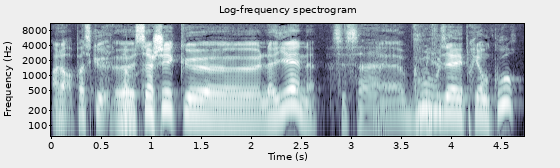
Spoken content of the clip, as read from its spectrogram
Alors, parce que euh, Non. sachez que euh, la hyène, ça. euh, vous, vous avez pris en cours.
